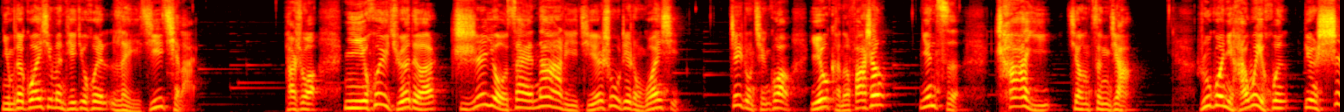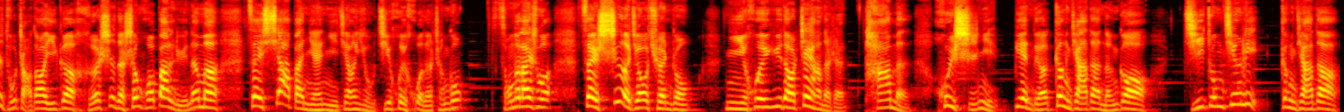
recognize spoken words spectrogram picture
你们的关系问题就会累积起来。他说：“你会觉得只有在那里结束这种关系，这种情况也有可能发生，因此差异将增加。如果你还未婚，并试图找到一个合适的生活伴侣，那么在下半年你将有机会获得成功。总的来说，在社交圈中你会遇到这样的人，他们会使你变得更加的能够集中精力，更加的，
